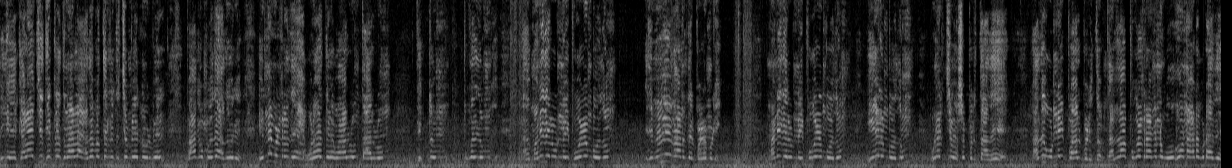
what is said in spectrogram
நீங்கள் கலாச்சி திட்டுறதுனால அதை பற்றி லட்சம் பேர் நூறு பேர் பார்க்கும்போது அது ஒரு என்ன பண்ணுறது உலகத்தில் வாழ்வும் தாழ்வும் திட்டும் புகழும் மனிதர் உன்னை புகழும் போதும். இது விவேகானந்தர் பழமொழி. மனிதர் உன்னை புகழும் போதும். இகழும் போதும் உணர்ச்சி வசப்படுத்தாது. அது உன்னை பால் படித்தோம். நல்லா புகழ்றாங்கன்னு ஓகோன்னு ஆடக்கூடாது.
